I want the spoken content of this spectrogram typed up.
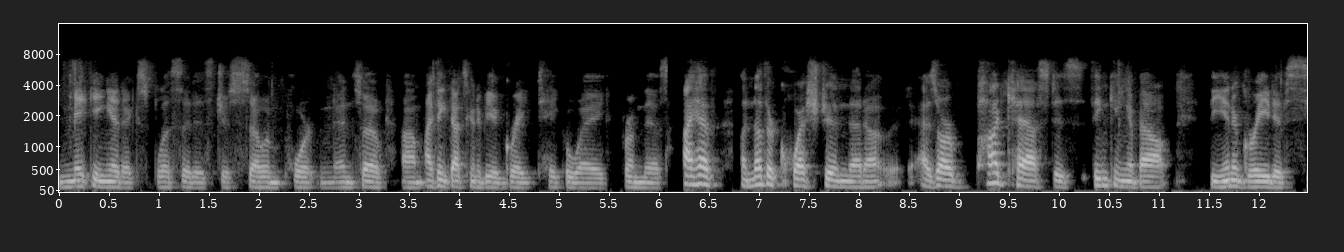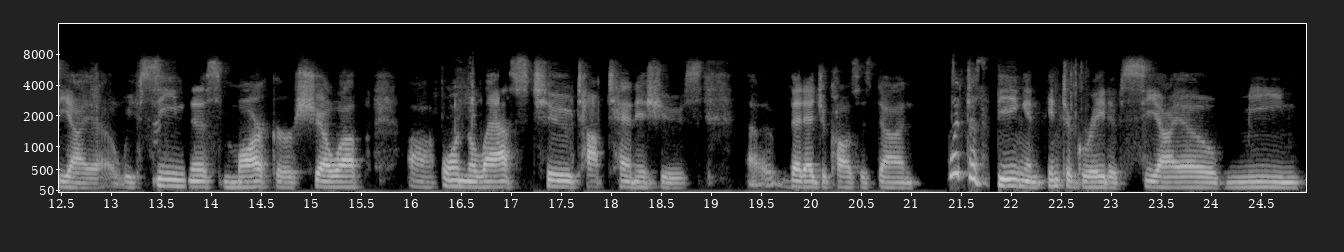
making it explicit is just so important. And so um, I think that's going to be a great takeaway from this. I have another question that, uh, as our podcast is thinking about the integrative CIO, we've seen this marker show up uh, on the last two top 10 issues uh, that EDUCAUSE has done. What does being an integrative CIO mean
